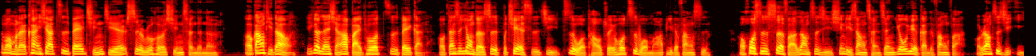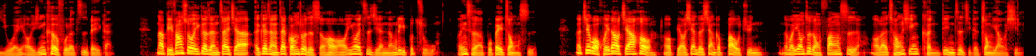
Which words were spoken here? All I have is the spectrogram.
那么我们来看一下自卑情节是如何形成的呢？哦，刚刚提到一个人想要摆脱自卑感哦，但是用的是不切实际、自我陶醉或自我麻痹的方式哦，或是设法让自己心理上产生优越感的方法。哦，让自己以为哦已经克服了自卑感。那比方说，一个人在家，一个人在工作的时候哦，因为自己的能力不足，因此而不被重视。那结果回到家后哦，表现得像个暴君。那么用这种方式哦，来重新肯定自己的重要性。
